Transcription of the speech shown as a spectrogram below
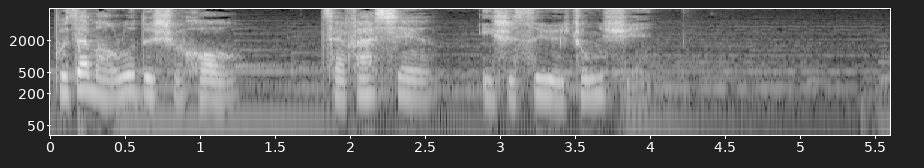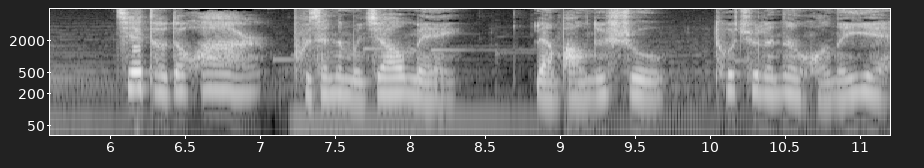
不再忙碌的时候，才发现已是四月中旬。街头的花儿不再那么娇美，两旁的树脱去了嫩黄的叶。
